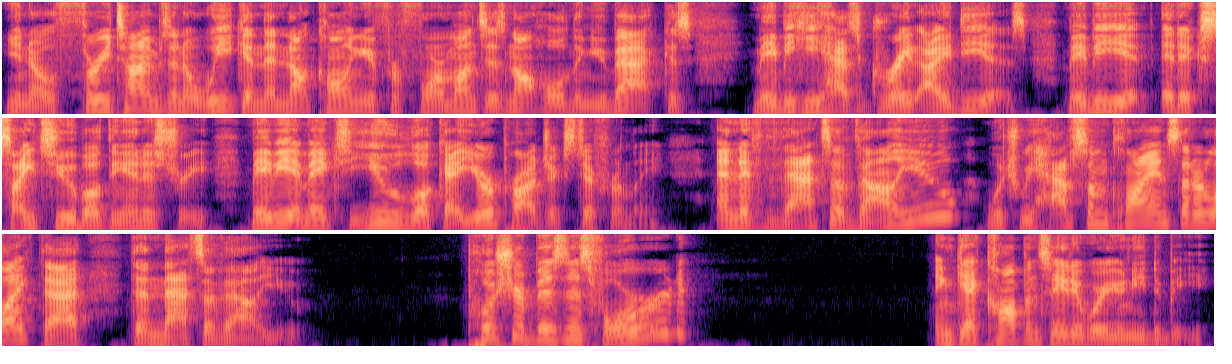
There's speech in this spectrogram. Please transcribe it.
you know, three times in a week and then not calling you for four months is not holding you back because maybe he has great ideas. Maybe it, it excites you about the industry. Maybe it makes you look at your projects differently. And if that's a value, which we have some clients that are like that, then that's a value. Push your business forward and get compensated where you need to be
